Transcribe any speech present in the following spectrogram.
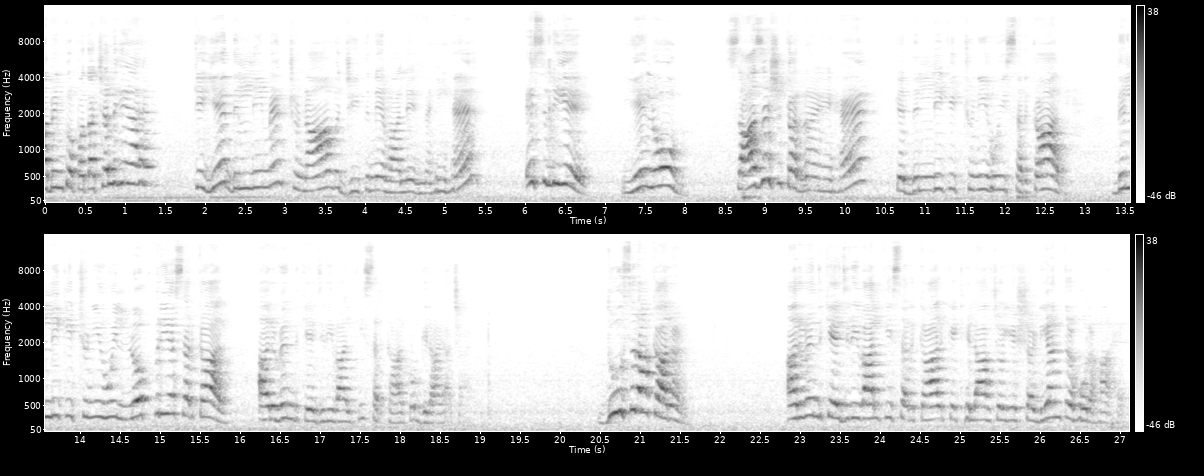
अब इनको पता चल गया है कि ये दिल्ली में चुनाव जीतने वाले नहीं हैं, इसलिए ये लोग साजिश कर रहे हैं कि दिल्ली की चुनी हुई सरकार, दिल्ली की चुनी हुई लोकप्रिय सरकार अरविंद केजरीवाल की सरकार को गिराया जाए। दूसरा कारण, अरविंद केजरीवाल की सरकार के खिलाफ जो ये षड्यंत्र हो रहा है,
